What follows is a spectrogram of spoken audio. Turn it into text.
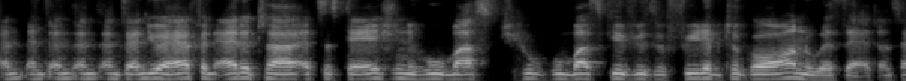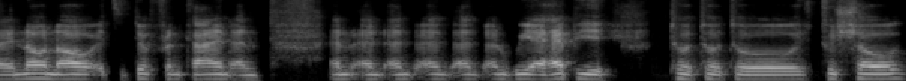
And, and and and and then you have an editor at the station who must who, who must give you the freedom to go on with that and say no no it's a different kind and and and and and, and, and we are happy to to to to show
